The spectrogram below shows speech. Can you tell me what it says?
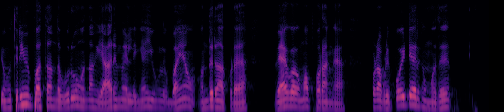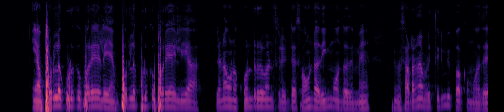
இவங்க திரும்பி பார்த்தா அந்த உருவம் வந்து அங்கே யாருமே இல்லைங்க. இவங்களுக்கு பயம் வந்துருனா கூட வேக வேகமாக போகிறாங்க கூட அப்படி போயிட்டே இருக்கும்போது, "என் பொருளை கொடுக்க போகிறே இல்லை என் பொருளை கொடுக்க போறியா இல்லையா? இல்லைனா உன்னை கொன்றுவேன்னு" சொல்லிட்டு சவுண்ட் அதிகமாக வந்ததுமே, இவங்க சடனாக அப்படி திரும்பி பார்க்கும்போது,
